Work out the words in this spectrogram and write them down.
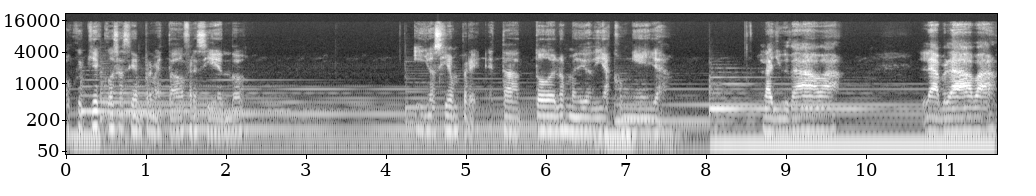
o cualquier cosa siempre me estaba ofreciendo. Siempre estaba todos los mediodías con ella. La ayudaba, le hablaba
